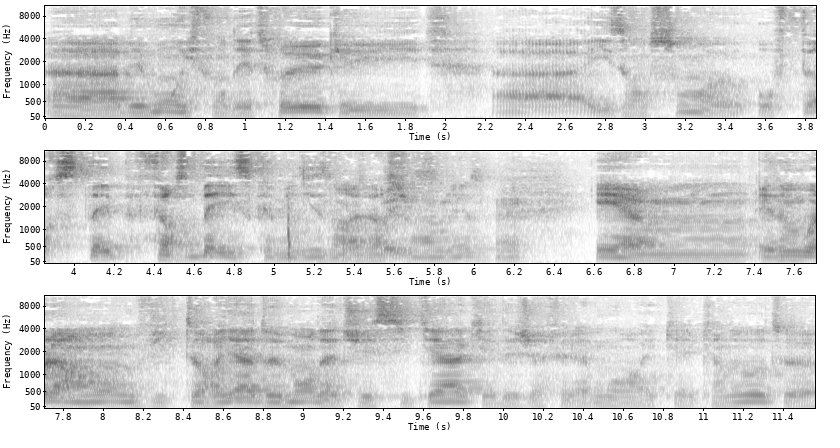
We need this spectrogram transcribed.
Mais bon, ils font des trucs, ils, ils en sont au first step, first base comme ils disent dans la version base. anglaise. Ouais. Et, euh, et donc voilà, Victoria demande à Jessica, qui a déjà fait l'amour avec quelqu'un d'autre, euh,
